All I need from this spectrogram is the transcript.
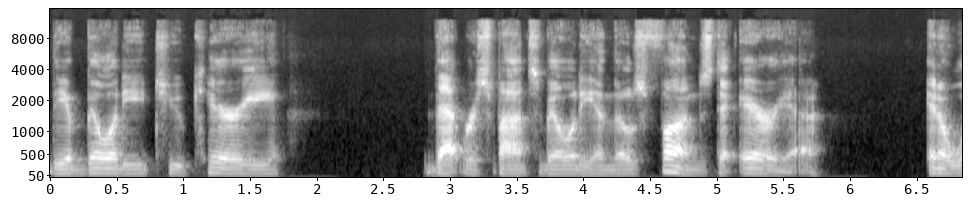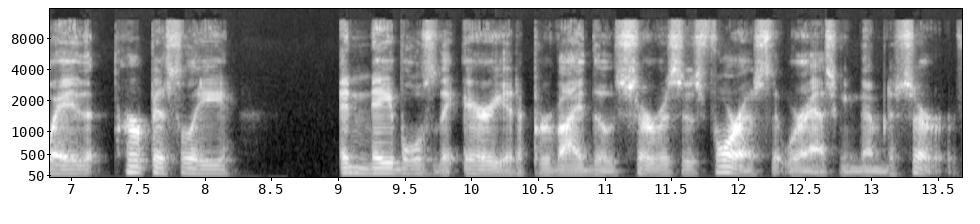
the ability to carry that responsibility and those funds to area in a way that purposely enables the area to provide those services for us that we're asking them to serve.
